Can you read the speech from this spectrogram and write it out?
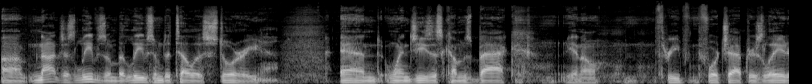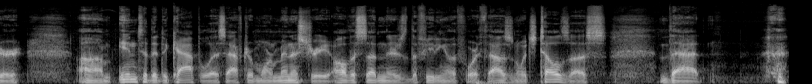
Um, not just leaves them, but leaves them to tell his story. Yeah. And when Jesus comes back, you know, three, four chapters later, um, into the Decapolis after more ministry, all of a sudden there's the feeding of the 4,000, which tells us that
